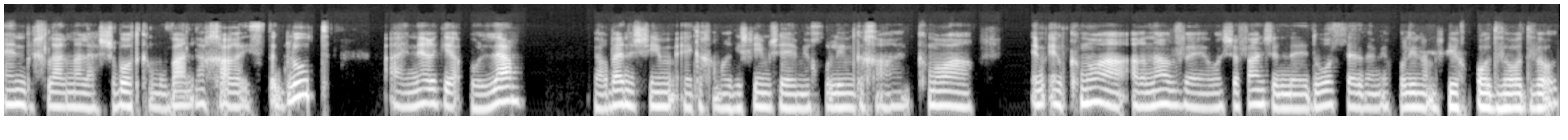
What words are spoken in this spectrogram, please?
אין בכלל מה להשוות, כמובן, לאחר ההסתגלות. האנרגיה עולה, והרבה אנשים אה, ככה מרגישים שהם יכולים ככה, כמו ה... הם, הם כמו הארנב אה, או השפן של דרוסל, והם יכולים להמשיך עוד ועוד ועוד.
